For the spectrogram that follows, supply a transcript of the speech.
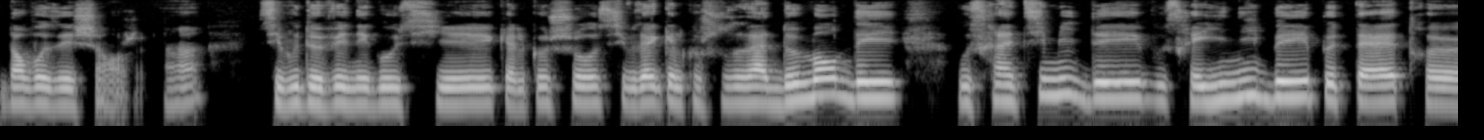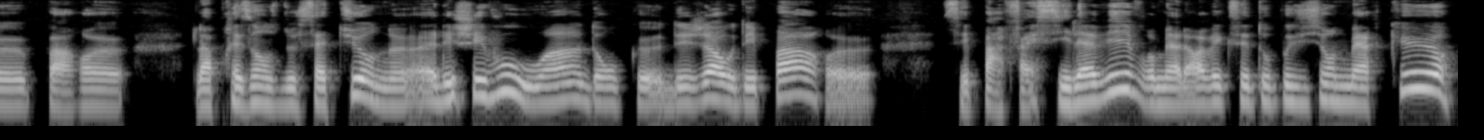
dans vos échanges. Hein. Si vous devez négocier quelque chose, si vous avez quelque chose à demander, vous serez intimidé, vous serez inhibé peut-être par la présence de Saturne, elle est chez vous, hein, donc euh, déjà au départ euh, c'est pas facile à vivre, mais alors avec cette opposition de Mercure,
